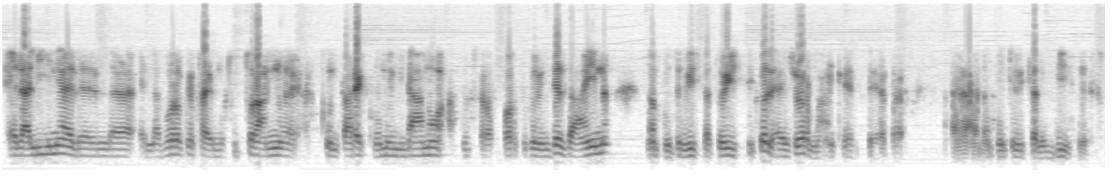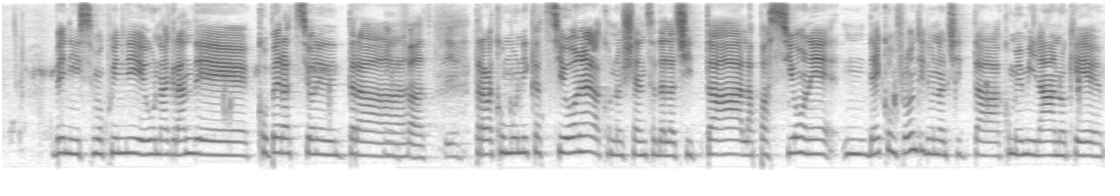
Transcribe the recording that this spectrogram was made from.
è la linea del è il lavoro che faremo tutto l'anno è raccontare come Milano ha questo rapporto con il design dal punto di vista turistico e leisure ma anche per, eh, dal punto di vista del business. Benissimo, quindi una grande cooperazione tra, tra la comunicazione, la conoscenza della città, la passione nei confronti di una città come Milano che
